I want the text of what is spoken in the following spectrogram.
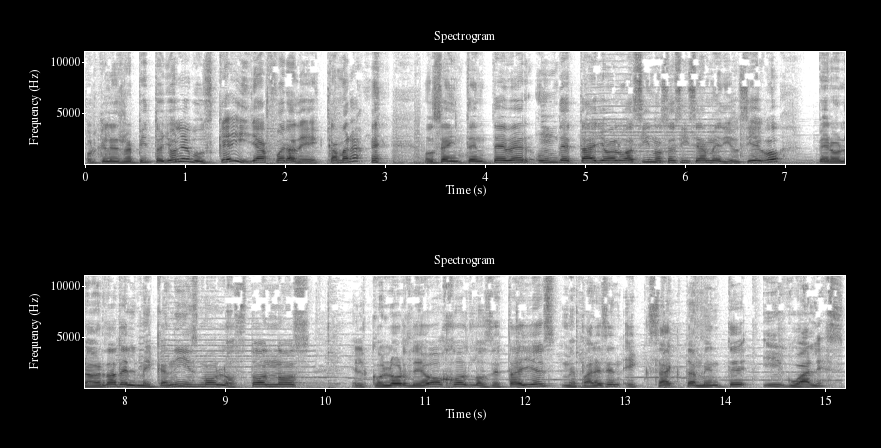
porque les repito, yo le busqué y ya fuera de cámara O sea, intenté ver un detalle o algo así, no sé si sea medio ciego, pero la verdad el mecanismo, los tonos, el color de ojos, los detalles me parecen exactamente iguales.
